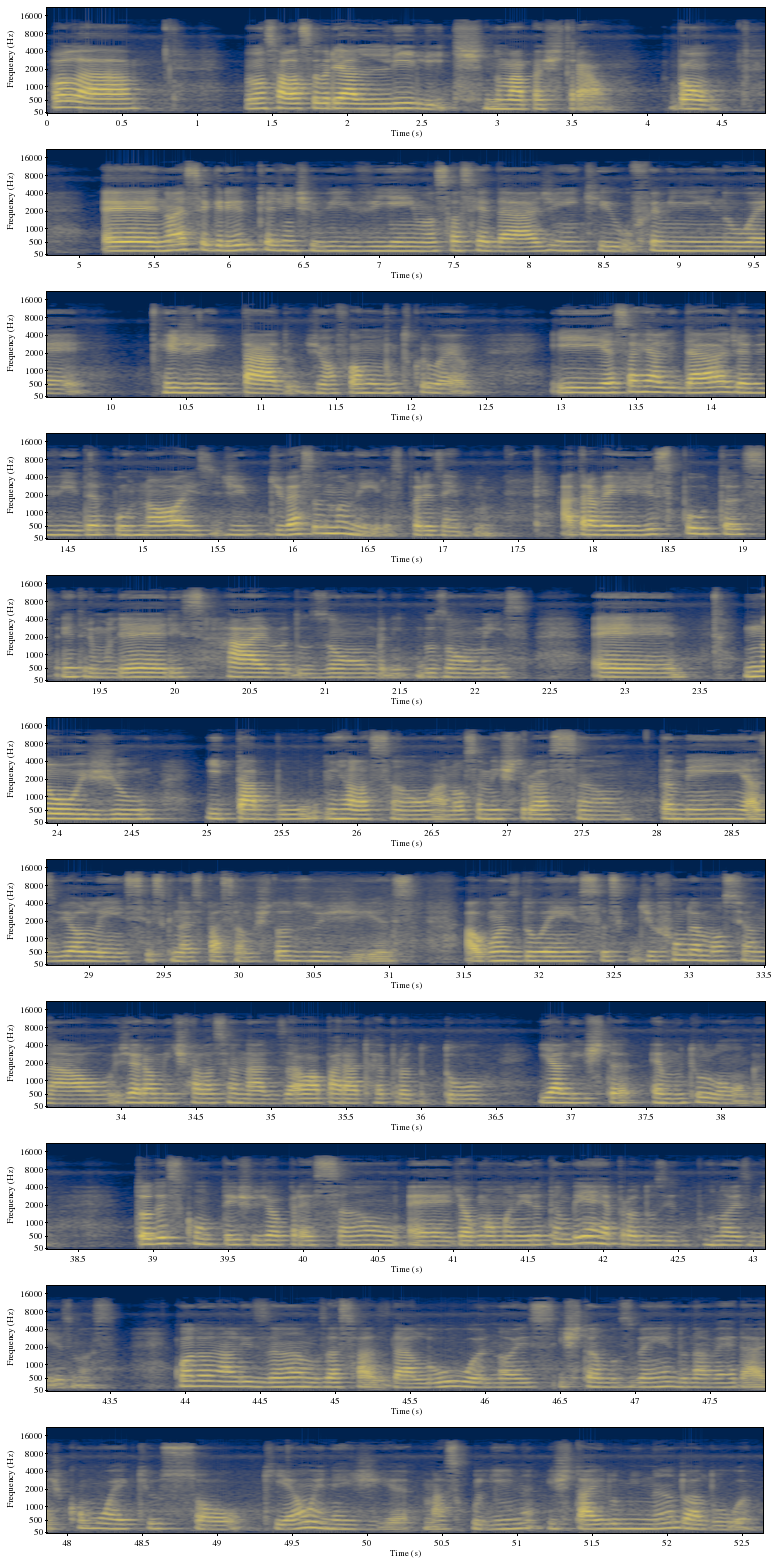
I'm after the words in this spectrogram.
Olá, vamos falar sobre a Lilith no mapa astral. Bom, é, não é segredo que a gente vive em uma sociedade em que o feminino é rejeitado de uma forma muito cruel. E essa realidade é vivida por nós de diversas maneiras, por exemplo, através de disputas entre mulheres, raiva dos, dos homens, é, nojo, e tabu em relação à nossa menstruação, também as violências que nós passamos todos os dias, algumas doenças de fundo emocional, geralmente relacionadas ao aparato reprodutor, e a lista é muito longa. Todo esse contexto de opressão, é, de alguma maneira, também é reproduzido por nós mesmas. Quando analisamos as fases da Lua, nós estamos vendo, na verdade, como é que o Sol, que é uma energia masculina, está iluminando a Lua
